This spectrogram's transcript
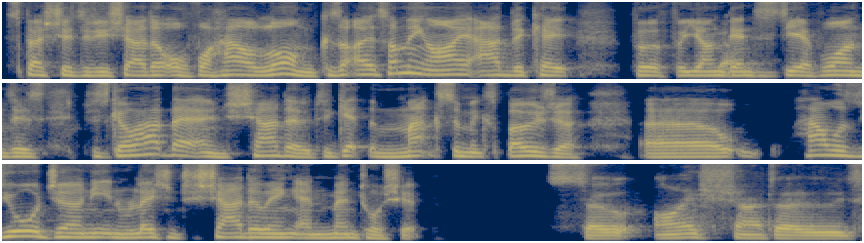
specialists did you shadow or for how long? Because something I advocate for, for young yeah. dentists DF1s is just go out there and shadow to get the maximum exposure. Uh, how was your journey in relation to shadowing and mentorship? So I shadowed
